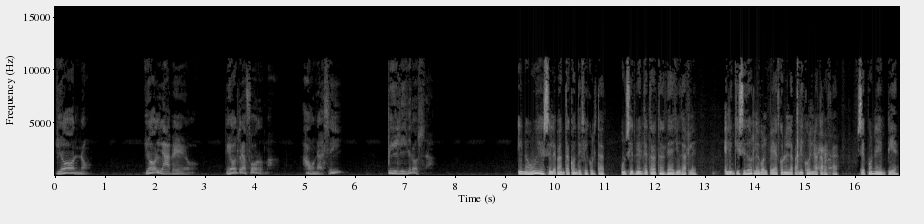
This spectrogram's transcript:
Yo no. Yo la veo de otra forma. Aún así, peligrosa. Inoue se levanta con dificultad. Un sirviente trata de ayudarle. El inquisidor le golpea con el abanico en la cabeza. Se pone en pie.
